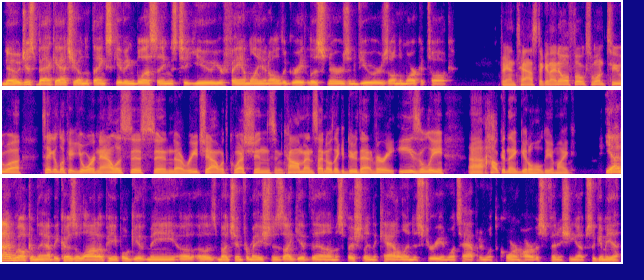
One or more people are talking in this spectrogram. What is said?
No, just back at you on the Thanksgiving blessings to you, your family, and all the great listeners and viewers on the Market Talk. Fantastic. And I know if folks want to uh, take a look at your analysis and uh, reach out with questions and comments, I know they could do that very easily. Uh, how can they get a hold of you, Mike? Yeah, and I welcome that because a lot of people give me uh, as much information as I give them, especially in the cattle industry and what's happening with the corn harvest finishing up. So give me a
